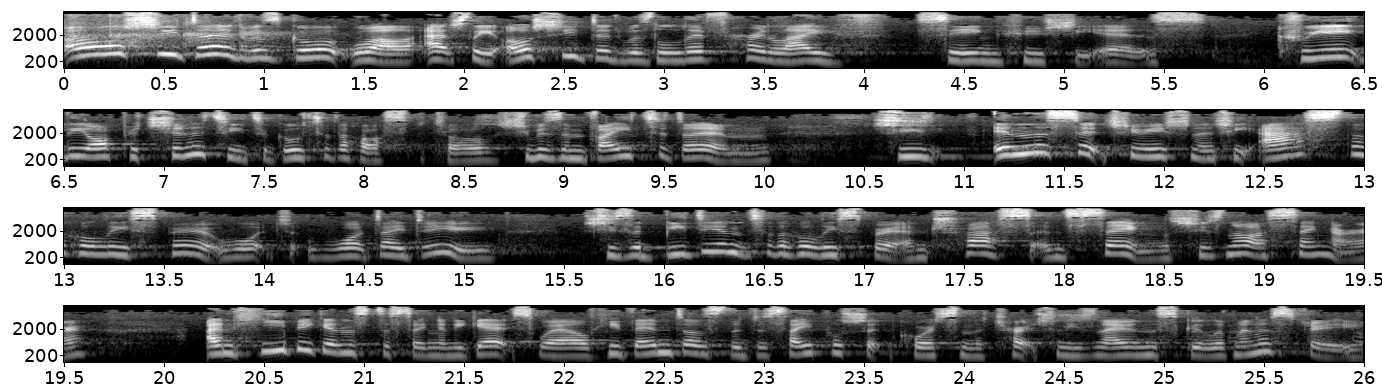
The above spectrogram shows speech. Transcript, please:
All she did was go, well, actually, all she did was live her life saying who she is, create the opportunity to go to the hospital. She was invited in. She's in the situation and she asks the Holy Spirit, What, what do I do? She's obedient to the Holy Spirit and trusts and sings. She's not a singer. And he begins to sing and he gets well. He then does the discipleship course in the church and he's now in the school of ministry.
